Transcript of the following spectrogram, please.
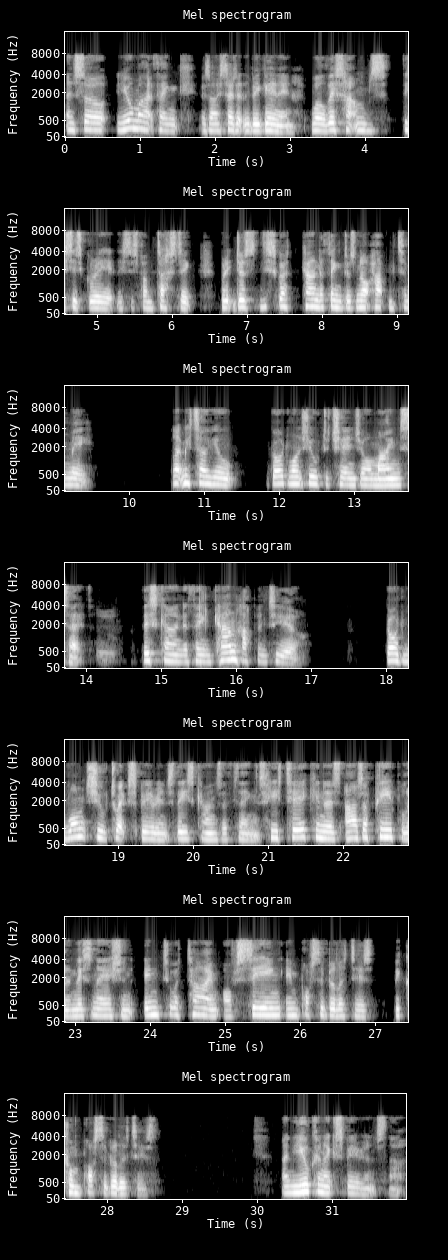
And so you might think, as I said at the beginning, well, this happens, this is great, this is fantastic, but it does, this kind of thing does not happen to me. Let me tell you, God wants you to change your mindset. Mm. This kind of thing can happen to you. God wants you to experience these kinds of things. He's taking us as a people in this nation into a time of seeing impossibilities become possibilities. And you can experience that.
